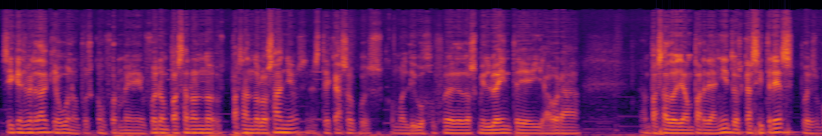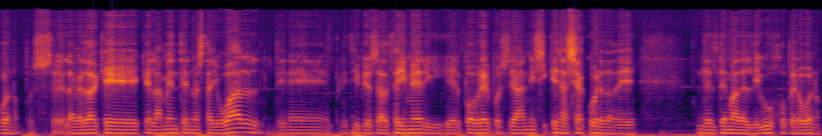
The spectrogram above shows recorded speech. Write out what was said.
Sí que es verdad que bueno, pues conforme fueron pasaron, pasando los años, en este caso pues como el dibujo fue de 2020 y ahora han pasado ya un par de añitos, casi tres, pues bueno, pues eh, la verdad que, que la mente no está igual, tiene principios de Alzheimer y el pobre pues ya ni siquiera se acuerda de, del tema del dibujo, pero bueno,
